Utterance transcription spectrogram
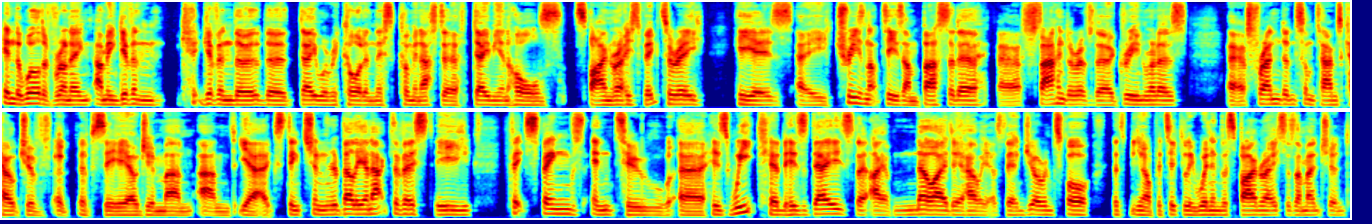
In the world of running, I mean, given given the the day we're recording this coming after Damian Hall's spine race victory, he is a Trees Not Tees ambassador, uh, founder of the Green Runners, uh, friend and sometimes coach of, of, of CEO Jim Mann, and yeah, Extinction Rebellion activist. He fits things into uh, his week and his days that I have no idea how he has the endurance for. It's, you know, particularly winning the spine race, as I mentioned.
